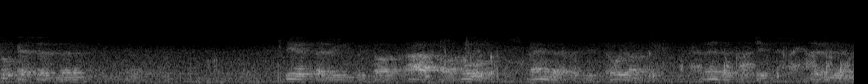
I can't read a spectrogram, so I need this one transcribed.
sok esetben célszerű, hogyha az által dolog rendelkezése olyan rendelkezés szerűen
